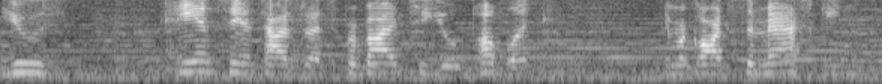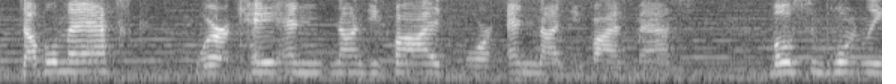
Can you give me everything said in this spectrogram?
use hand sanitizer that's provided to you in public in regards to masking. Double mask, wear a KN95 or N95 mask. Most importantly,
